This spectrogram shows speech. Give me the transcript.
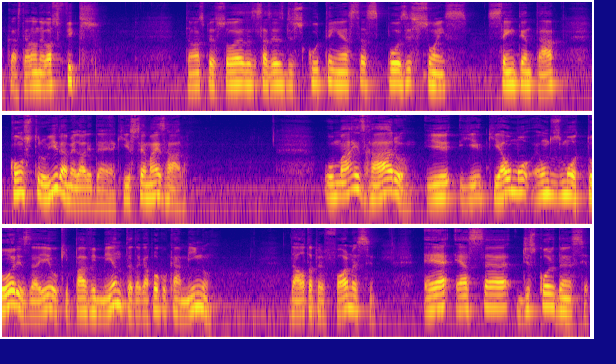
O castelo é um negócio fixo. Então as pessoas às vezes discutem essas posições sem tentar construir a melhor ideia, que isso é mais raro. O mais raro, e, e que é, o, é um dos motores aí, o que pavimenta daqui a pouco o caminho da alta performance é essa discordância.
